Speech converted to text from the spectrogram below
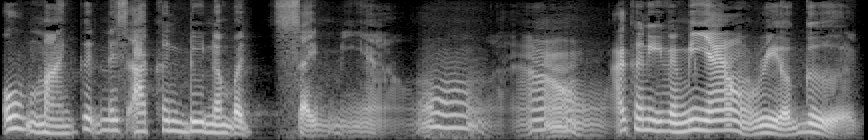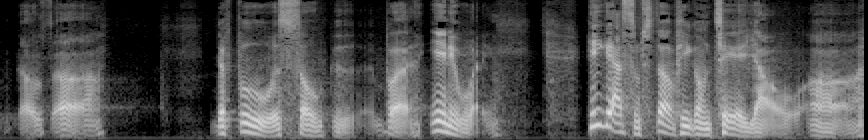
oh my goodness, I couldn't do nothing but say meow. I couldn't even meow real good because uh, the food was so good. But anyway, he got some stuff he gonna tell y'all. Uh,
